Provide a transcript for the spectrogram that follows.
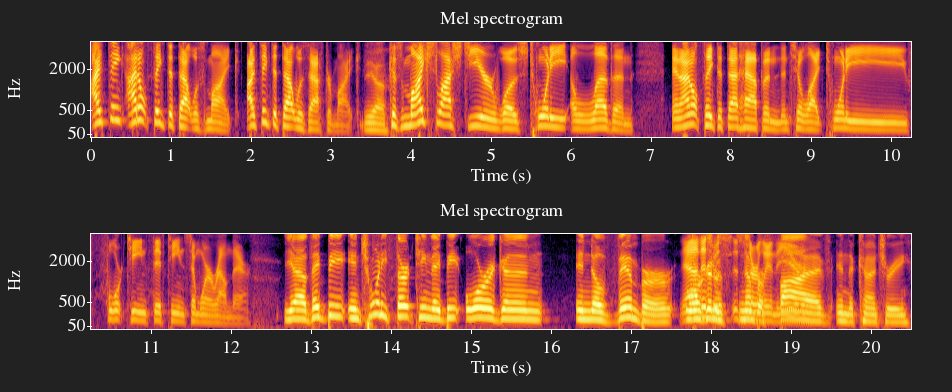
I think I don't think that that was Mike. I think that that was after Mike. Yeah. Because Mike's last year was 2011, and I don't think that that happened until like 2014, 15, somewhere around there. Yeah, they beat in 2013. They beat Oregon in November. Yeah, Oregon this was- this was number early in the year. five in the country.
